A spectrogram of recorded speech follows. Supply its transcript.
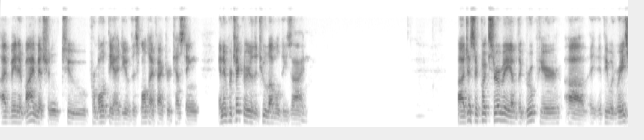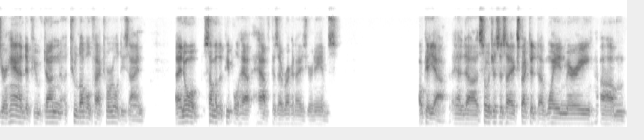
i've made it my mission to promote the idea of this multi-factor testing and in particular the two-level design uh, just a quick survey of the group here. Uh, if you would raise your hand if you've done a two-level factorial design. I know some of the people have have because I recognize your names. Okay, yeah, and uh, so just as I expected, uh, Wayne, Mary, um,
